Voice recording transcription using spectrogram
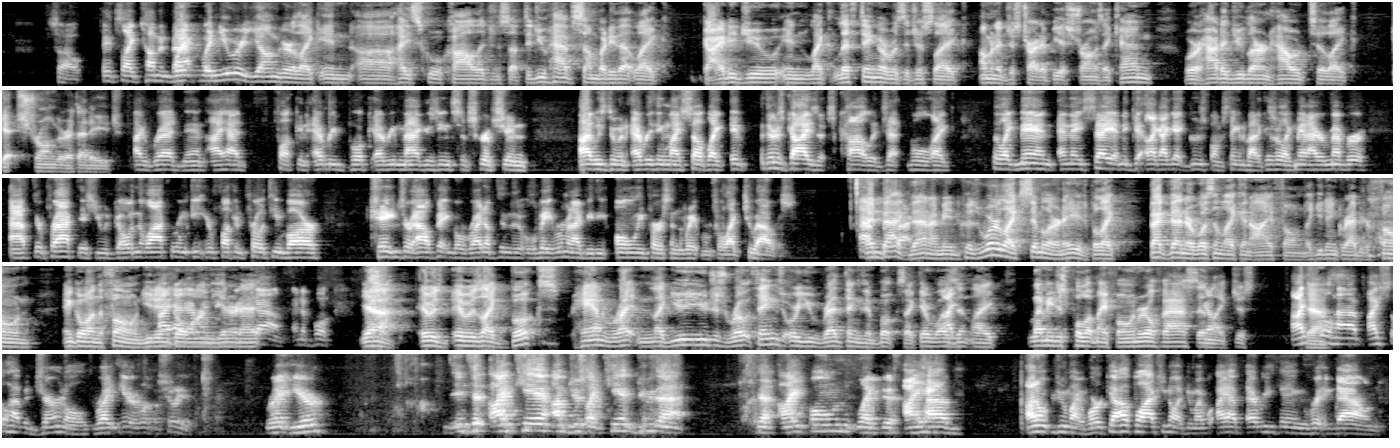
So it's like coming back. when you were younger, like in uh, high school, college, and stuff, did you have somebody that like guided you in like lifting, or was it just like I'm gonna just try to be as strong as I can, or how did you learn how to like get stronger at that age? I read, man. I had fucking every book, every magazine subscription. I was doing everything myself. Like, if there's guys at college that will like, they're like, man, and they say, and it get like I get goosebumps thinking about it because they're like, man, I remember after practice, you would go in the locker room, eat your fucking protein bar, change your outfit, and go right up to the weight room, and I'd be the only person in the weight room for like two hours. and back practice. then, I mean, because we're like similar in age, but like back then there wasn't like an iPhone. Like you didn't grab your phone and go on the phone. You didn't go on the internet. in a book. Yeah, it was it was like books, handwritten. Like you you just wrote things or you read things in books. Like there wasn't like let me just pull up my phone real fast and Yep. like just I Yeah. still have I still have a journal right here. Look, I'll show you. Right here. It's a, I can't I'm just I can't do that that iPhone like this. I have I don't do my workout. Well, actually no, I do my I have everything written down.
